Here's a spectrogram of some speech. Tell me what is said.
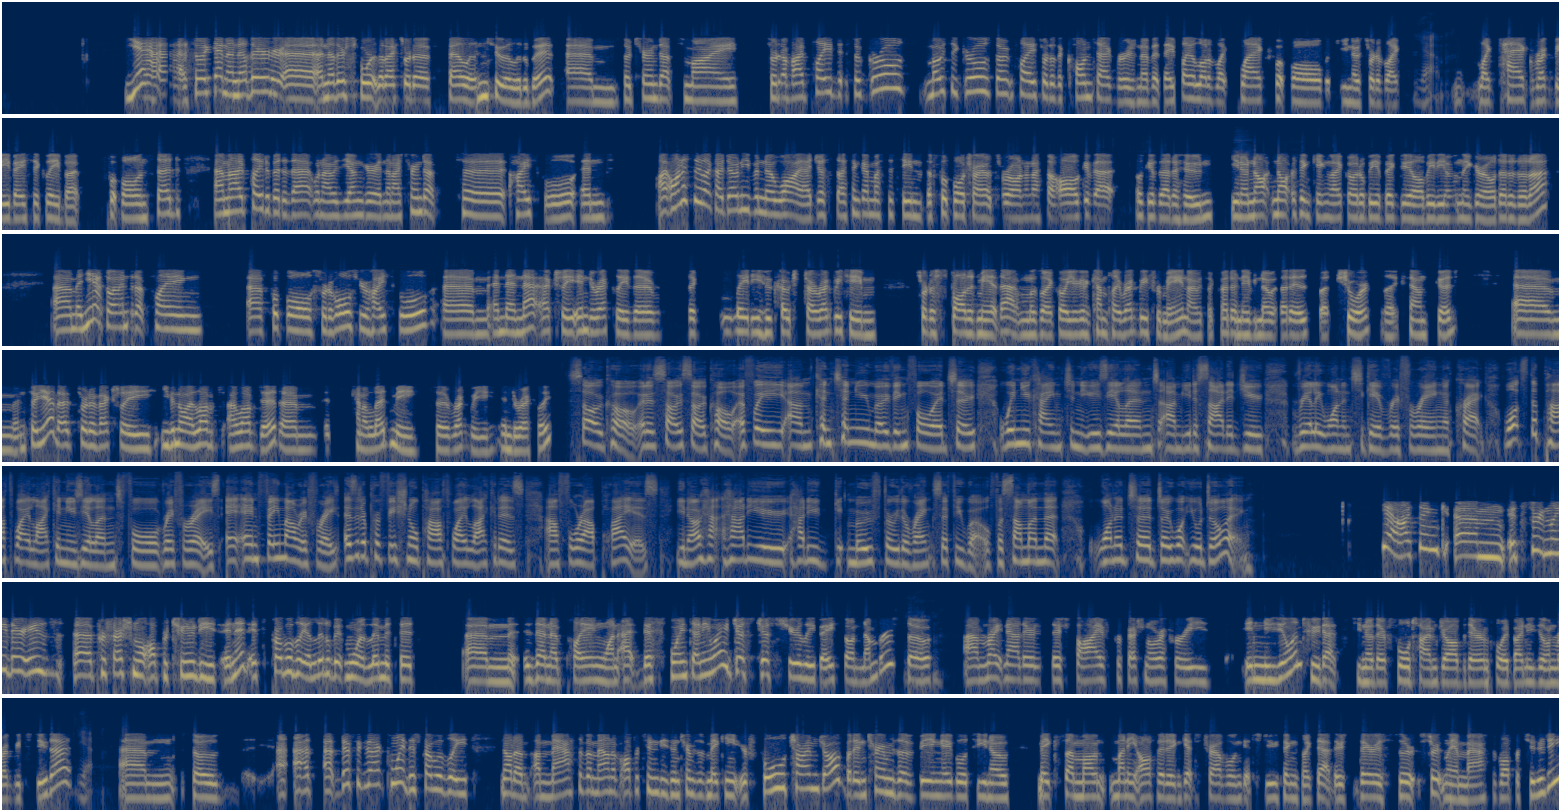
Yeah. So again, another uh, another sport that I sort of fell into a little bit. Um, so turned up to my sort of I played. So girls, mostly girls don't play sort of the contact version of it. They play a lot of like flag football, which you know, sort of like yeah. like tag rugby basically, but football instead. Um, I played a bit of that when I was younger, and then I turned up to high school, and I honestly like I don't even know why. I just I think I must have seen that the football tryouts were on, and I thought, oh, I'll give that I'll give that a hoon. You know, not not thinking like oh it'll be a big deal. I'll be the only girl. Da da da da. Um, and yeah, so I ended up playing uh, football sort of all through high school, um, and then that actually indirectly the the lady who coached our rugby team sort of spotted me at that and was like, "Oh, you're going to come play rugby for me?" And I was like, "I don't even know what that is, but sure, like sounds good." Um, and so yeah, that's sort of actually, even though I loved I loved it, um, it's kind of led me to rugby indirectly. So cool! It is so so cool. If we um, continue moving forward to when you came to New Zealand, um, you decided you really wanted to give refereeing a crack. What's the pathway like in New Zealand for referees and, and female referees? Is it a professional pathway like it is uh, for our players? You know, how, how do you how do you get move through the ranks, if you will, for someone that wanted to do what you're doing? Yeah, I think um, it's certainly there is uh, professional opportunities in it. It's probably a little bit more limited um, than a playing one at this point, anyway. Just just sheerly based on numbers. So Um, right now, there's there's five professional referees in New Zealand who that's you know their full time job. They're employed by New Zealand Rugby to do that. Yeah. Um, so at, at this exact point, there's probably not a, a massive amount of opportunities in terms of making it your full time job, but in terms of being able to you know make some mon- money off it and get to travel and get to do things like that, there's there is cer- certainly a massive opportunity.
